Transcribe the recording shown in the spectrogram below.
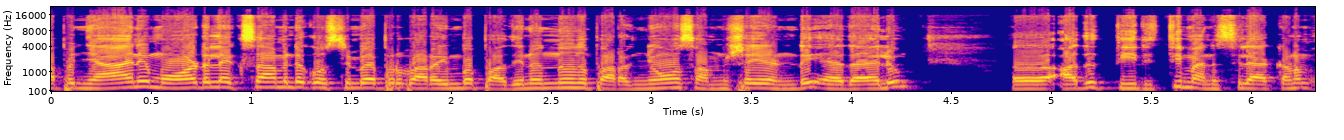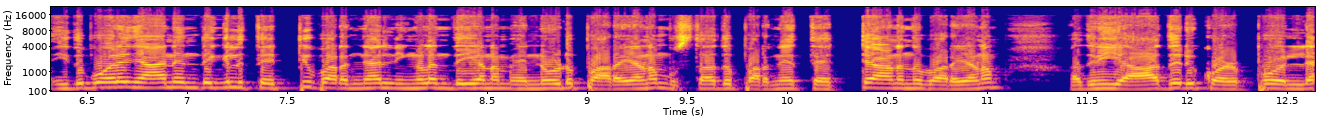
അപ്പൊ ഞാൻ മോഡൽ എക്സാമിന്റെ ക്വസ്റ്റ്യൻ പേപ്പർ പറയുമ്പോൾ പതിനൊന്ന് എന്ന് പറഞ്ഞോ സംശയമുണ്ട്. ഏതായാലും അത് തിരുത്തി മനസ്സിലാക്കണം. ഇതുപോലെ ഞാൻ എന്തെങ്കിലും തെറ്റ് പറഞ്ഞാൽ നിങ്ങൾ എന്ത് ചെയ്യണം? എന്നോട് പറയണം. ഉസ്താദ് പറഞ്ഞ തെറ്റാണെന്ന് പറയണം. അതിന് യാതൊരു കുഴപ്പമില്ല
